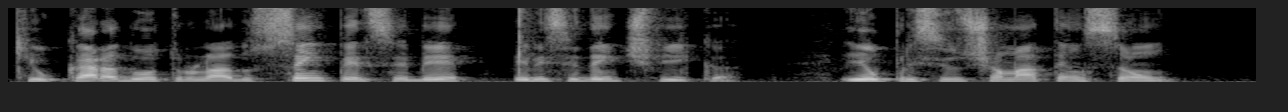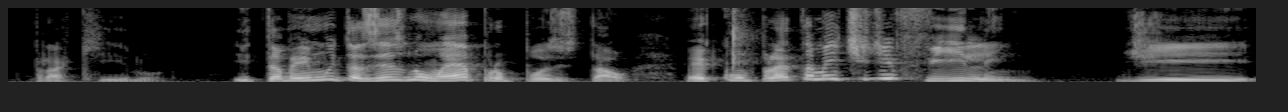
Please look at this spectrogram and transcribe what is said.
que o cara do outro lado, sem perceber, ele se identifica. Eu preciso chamar atenção para aquilo. E também muitas vezes não é proposital, é completamente de feeling. De.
